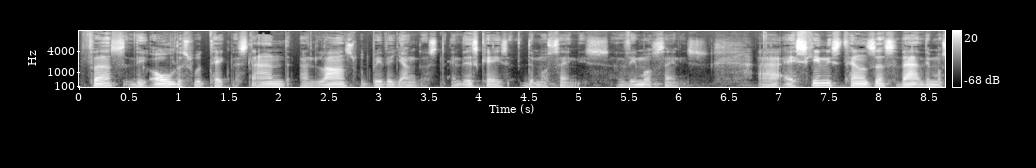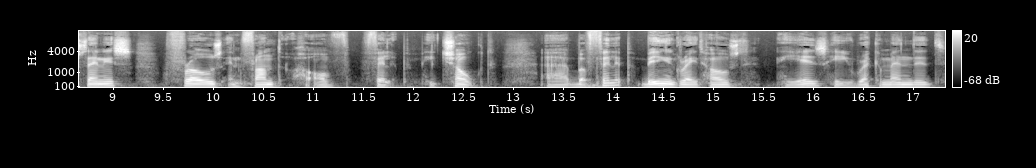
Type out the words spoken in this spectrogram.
First, the oldest would take the stand, and last would be the youngest, in this case, Demosthenes. Demosthenes. Uh, Aeschines tells us that Demosthenes froze in front of Philip. He choked Uh, but Philip, being a great host, he is, he recommended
